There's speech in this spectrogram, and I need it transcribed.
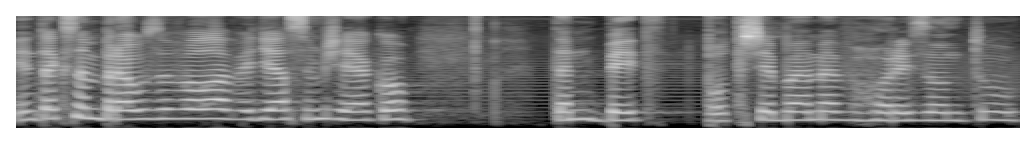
jen tak jsem browsovala, věděla jsem, že jako ten byt potřebujeme v horizontu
